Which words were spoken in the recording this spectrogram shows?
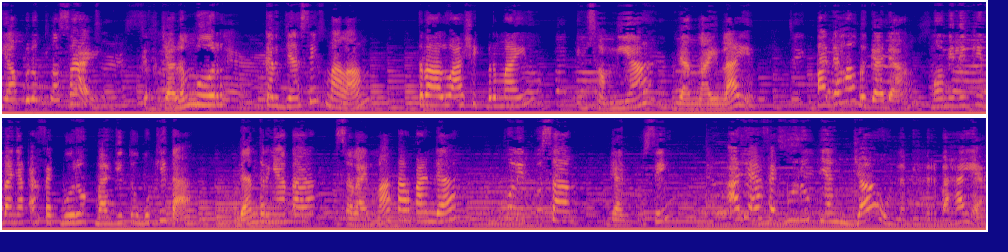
yang belum selesai, kerja lembur, kerja shift malam, terlalu asyik bermain, insomnia, dan lain-lain. Padahal begadang memiliki banyak efek buruk bagi tubuh kita. Dan ternyata selain mata panda, kulit kusam, dan pusing, ada efek buruk yang jauh lebih berbahaya.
